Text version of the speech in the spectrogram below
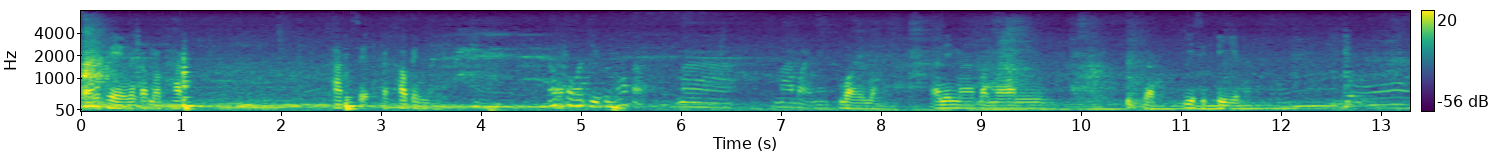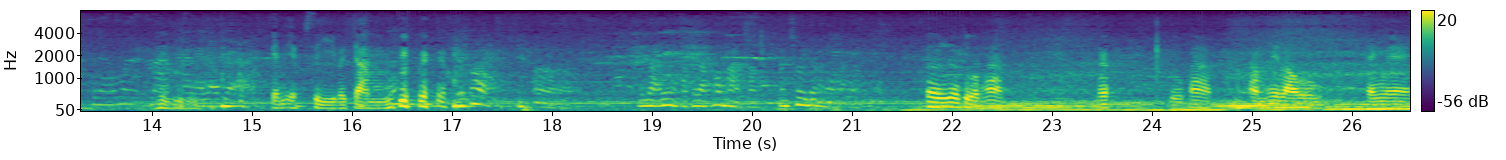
สองเพลงแล้วก็มาพัก พักเสร็จก็เข้าไปใหม่แล้วปกติคุณพ่อแบบมามาบ่อยไหมบ่อยบ่อยอันนี้มาประมาณเกือบยี่สิบปีแล้วอ๋อแล้วมามามาในรอบแล้วเป็นเอฟซีประจแล้วก็เออเวลาเนี่ยครับเวลาพ่อมาครับมันช่วยเรื่องอะไรบ้างครับำเออเรื่องสุขภาพนะ สุขภาพทำให้เราแข็งแรง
